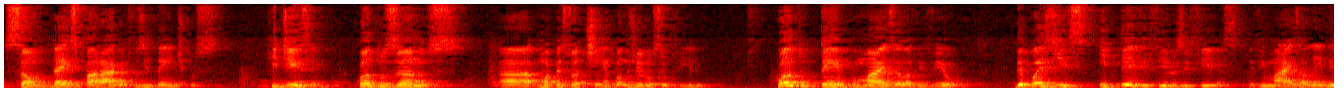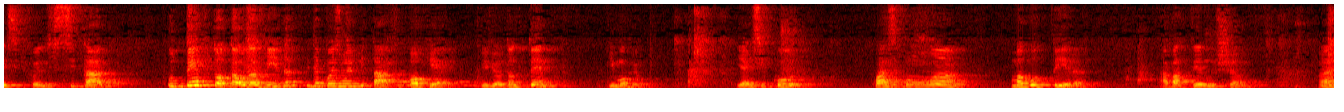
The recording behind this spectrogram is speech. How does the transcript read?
são dez parágrafos idênticos que dizem quantos anos ah, uma pessoa tinha quando gerou seu filho, quanto tempo mais ela viveu. Depois diz, e teve filhos e filhas, teve mais, além desse que foi citado. O tempo total da vida e depois um epitáfio. Qual que é? Viveu tanto tempo e morreu. E aí esse coro, quase como uma, uma goteira a bater no chão, é?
